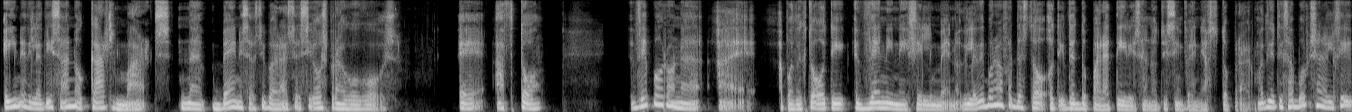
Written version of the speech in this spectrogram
Είναι δηλαδή σαν ο Καρλ Μάρξ να μπαίνει σε αυτή την παράσταση ως προαγωγός. Ε, αυτό δεν μπορώ να α, ε, αποδεχτώ ότι δεν είναι ηθελημένο. Δηλαδή δεν μπορώ να φανταστώ ότι δεν το παρατήρησαν ότι συμβαίνει αυτό το πράγμα, διότι θα μπορούσε να λυθεί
